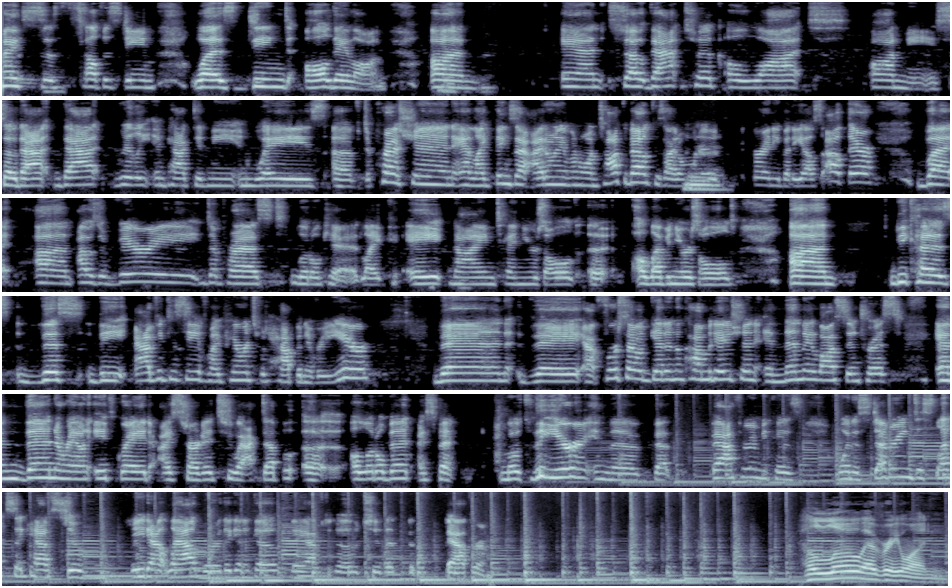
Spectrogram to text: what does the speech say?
my self esteem was dinged all day long. Um, and so that took a lot on me. So that that really impacted me in ways of depression and like things that i don't even want to talk about because i don't want to for anybody else out there. But um, i was a very depressed little kid like eight nine ten years old uh, 11 years old. Um, because this the advocacy of my parents would happen every year then they, at first, I would get an accommodation and then they lost interest. And then around eighth grade, I started to act up uh, a little bit. I spent most of the year in the bathroom because when a stuttering dyslexic has to read out loud, where are they going to go? They have to go to the, the bathroom. Hello, everyone.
